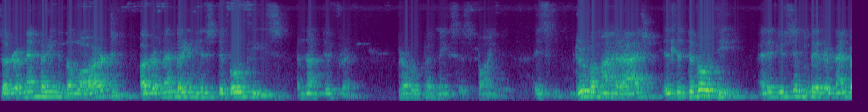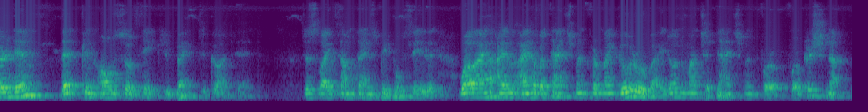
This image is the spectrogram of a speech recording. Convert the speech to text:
So remembering the Lord or remembering his devotees are not different. Prabhupada makes this point. It's, Dhruva Maharaj is the devotee. And if you simply remember him, that can also take you back to Godhead. Just like sometimes people say that, well, I, I, I have attachment for my guru, but I don't have much attachment for, for Krishna.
